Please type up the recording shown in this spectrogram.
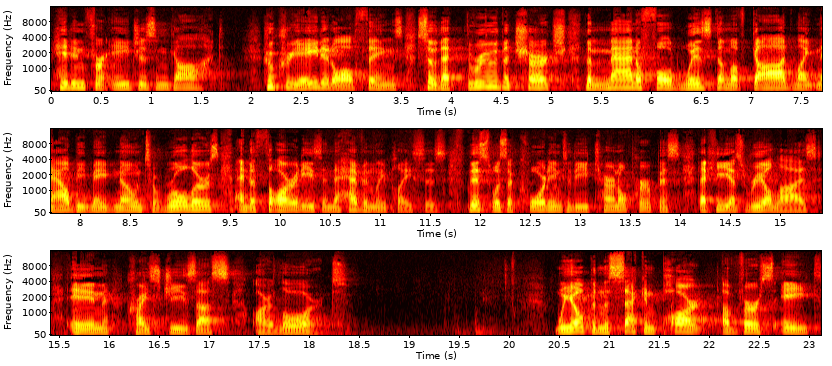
hidden for ages in God who created all things, so that through the church the manifold wisdom of God might now be made known to rulers and authorities in the heavenly places. This was according to the eternal purpose that He has realized in Christ Jesus our Lord. We open the second part of verse 8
